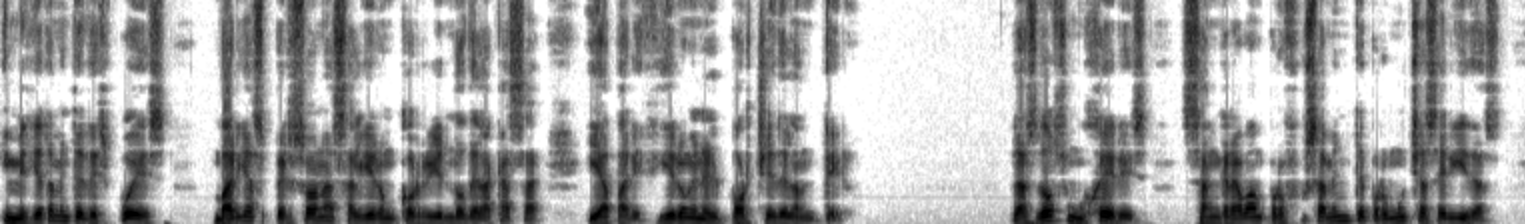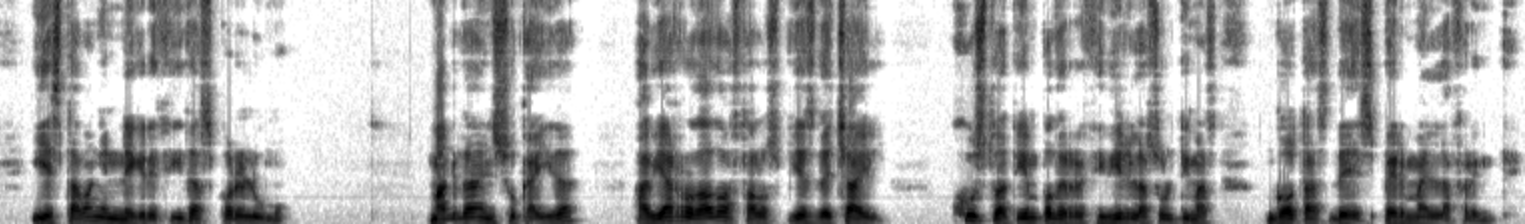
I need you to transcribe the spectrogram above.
Inmediatamente después varias personas salieron corriendo de la casa y aparecieron en el porche delantero. Las dos mujeres sangraban profusamente por muchas heridas y estaban ennegrecidas por el humo. Magda, en su caída, había rodado hasta los pies de Child, justo a tiempo de recibir las últimas gotas de esperma en la frente.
